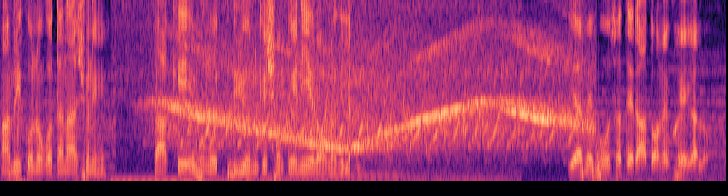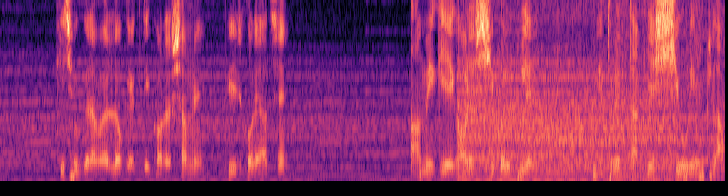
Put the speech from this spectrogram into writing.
আমি কোনো কথা না শুনে তাকে এবং ওই দুজনকে সঙ্গে নিয়ে রওনা দিলাম। গ্রামে পৌঁছাতে রাত অনেক হয়ে গেল। কিছু গ্রামের লোক একটি ঘরের সামনে ভিড় করে আছে। আমি গিয়ে ঘরের শিকল খুলে ভেতরে তাকিয়ে শিউরে উঠলাম।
